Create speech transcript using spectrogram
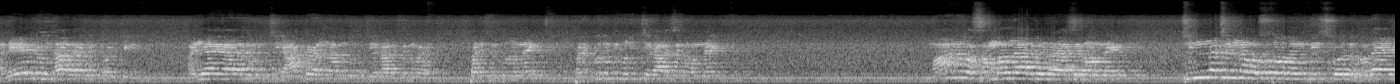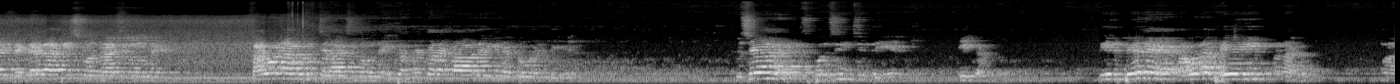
అనేక విధాలైనటువంటి అన్యాయాల గురించి ఆక్రమణల గురించి రాసిన పరిస్థితులు ఉన్నాయి ప్రకృతి గురించి రాసిన ఉన్నాయి మానవ సంబంధాల మీద రాసిన ఉన్నాయి చిన్న చిన్న వస్తువులను తీసుకొని హృదయానికి దగ్గరగా తీసుకొని రాసిన ఉన్నాయి కరోనా గురించి రాసిన ఉన్నాయి ఇట్లా రకరకాలైనటువంటి విషయాలను స్పృశించింది ఈ దీని పేరే కవన భేరి అన్నాడు మా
